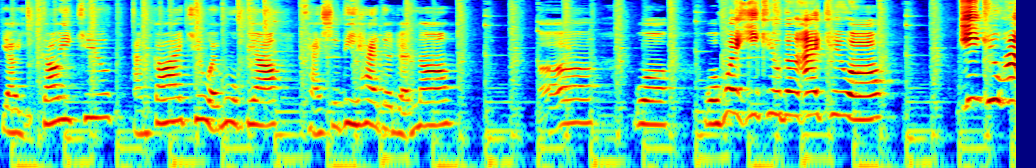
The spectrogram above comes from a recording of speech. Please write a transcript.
要以高 EQ 和高 IQ 为目标，才是厉害的人哦。呃，我我会 EQ 跟 IQ 哦。EQ 和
